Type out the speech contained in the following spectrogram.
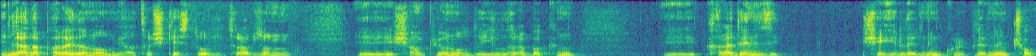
illa da parayla olmuyor. Atır şikesi de oluyor. Trabzon'un e, şampiyon olduğu yıllara bakın. E, Karadeniz şehirlerinin, kulüplerinin çok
